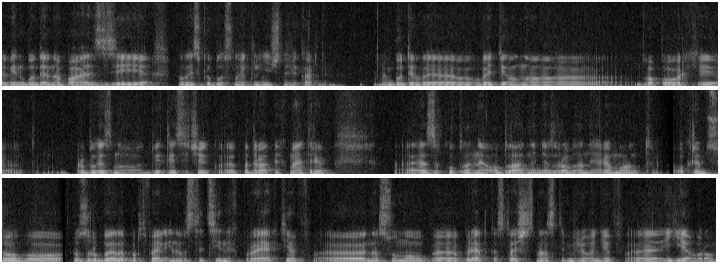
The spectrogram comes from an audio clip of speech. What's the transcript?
Він буде на базі Волинської обласної клінічної лікарні. Буде ви- виділено два поверхи, приблизно 2000 квадратних метрів. Е, Закуплене обладнання, зроблений ремонт. Окрім цього, розробили портфель інвестиційних проєктів е, на суму е, порядка 116 мільйонів євро.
